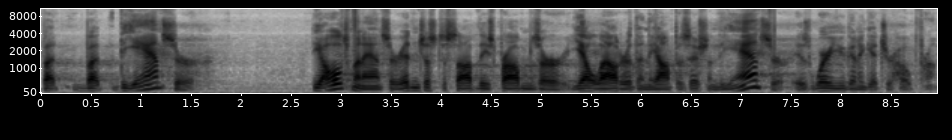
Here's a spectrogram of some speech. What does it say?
But, but the answer, the ultimate answer, isn't just to solve these problems or yell louder than the opposition. The answer is where you're going to get your hope from.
